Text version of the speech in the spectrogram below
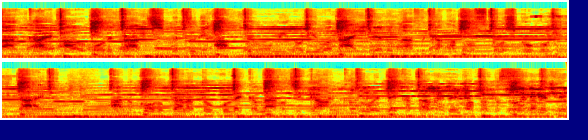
何回会う。俺たち別に会っても実りはないけどなぜかあと少しここにいたい。あの頃からとこれからの時間数えて語ってまた黄昏れてい。つ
